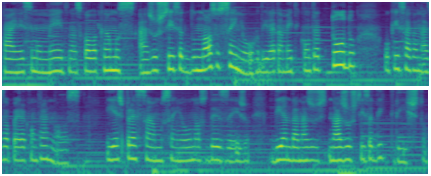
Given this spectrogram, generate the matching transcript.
Pai, nesse momento nós colocamos a justiça do nosso Senhor diretamente contra tudo o que Satanás opera contra nós e expressamos, Senhor, o nosso desejo de andar na, na justiça de Cristo.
